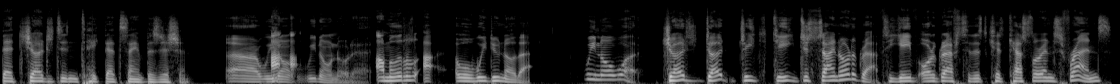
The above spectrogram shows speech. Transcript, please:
that Judge didn't take that same position. Uh, we don't we don't know that. I'm a little, I, well, we do know that. We know what? Judge Dud, he, just signed autographs. He gave autographs to this kid Kessler and his friends,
